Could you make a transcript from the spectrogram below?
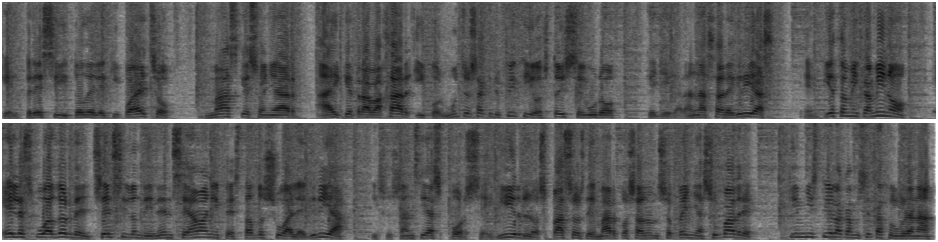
que el Presi y todo el equipo ha hecho, más que soñar, hay que trabajar y con mucho sacrificio estoy seguro que llegarán las alegrías. Empiezo mi camino. El exjugador del Chelsea londinense ha manifestado su alegría y sus ansias por seguir los pasos de Marcos Alonso Peña, su padre, quien vistió la camiseta azulgrana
